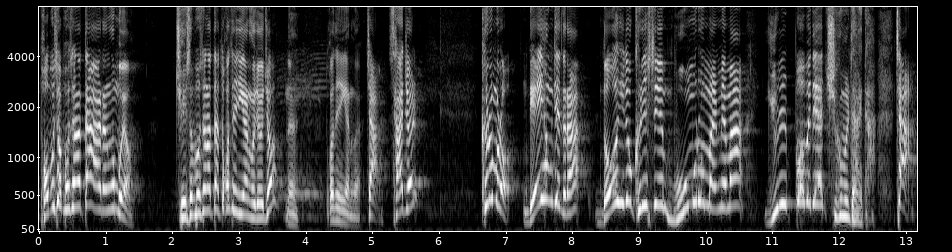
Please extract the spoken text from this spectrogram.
법에서 벗어났다라는 건 뭐예요? 죄에서 벗어났다 똑같은 얘기하는 거죠. 그죠? 네. 똑같은 얘기하는 거야. 자, 4절. 그러므로 내 형제들아 너희도 그리스도의 몸으로 말미암아 율법에 대한 죽음을 당했다. 자,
